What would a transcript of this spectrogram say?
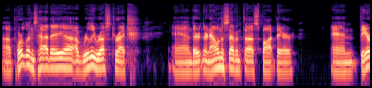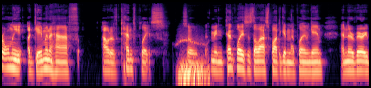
uh, Portland's had a uh, a really rough stretch, and they're they're now in the seventh uh, spot there, and they are only a game and a half out of tenth place. So I mean, tenth place is the last spot to get in that playing game, and they're very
